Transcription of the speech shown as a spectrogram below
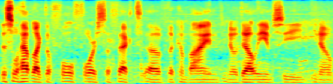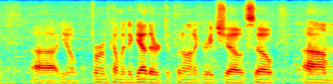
This will have like the full force effect of the combined, you know, Dell EMC, you know, uh, you know, firm coming together to put on a great show. So. Um,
